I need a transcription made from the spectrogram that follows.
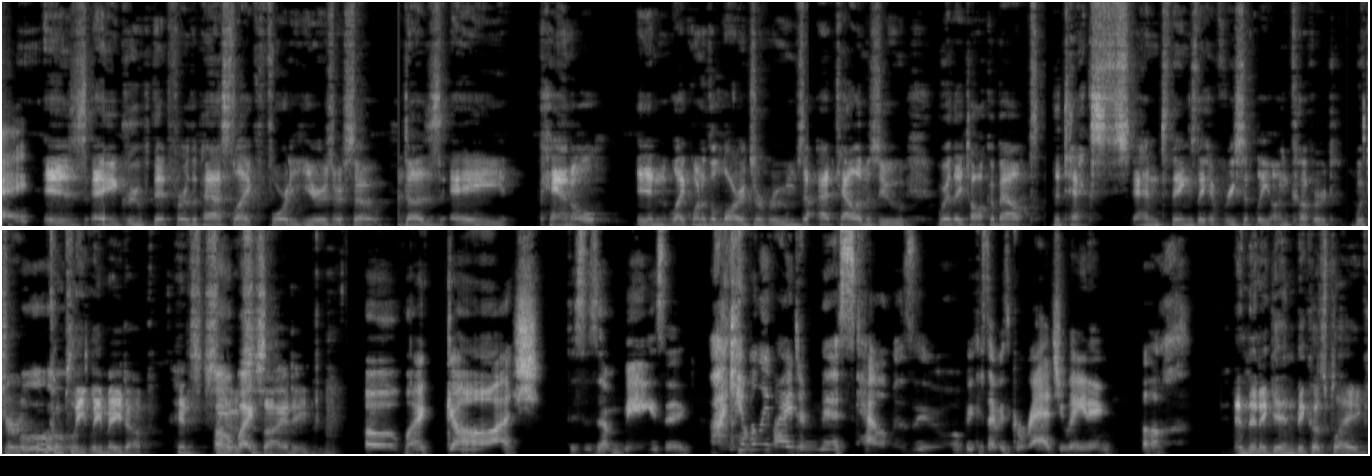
is a group that for the past like 40 years or so does a panel in like one of the larger rooms at Kalamazoo where they talk about the texts and things they have recently uncovered, which are Ooh. completely made up, hence Oh Pseudo my- Society. Oh my gosh. This is amazing. I can't believe I had to miss Kalamazoo because I was graduating. Ugh. And then again, because Plague.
